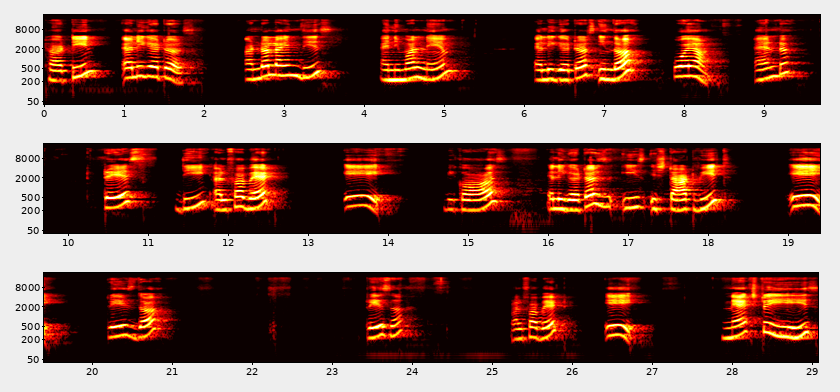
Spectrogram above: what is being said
13 alligators. Underline this animal name alligators in the poem and trace the alphabet a because alligator is start with A. Trace the trace the alphabet A. Next is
